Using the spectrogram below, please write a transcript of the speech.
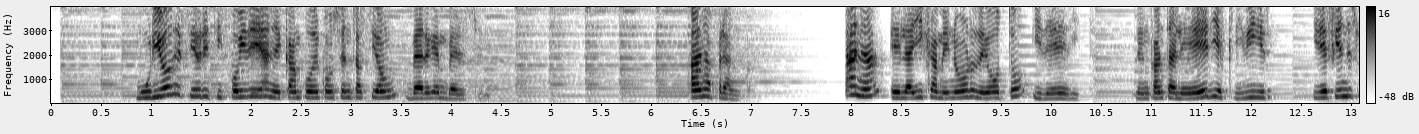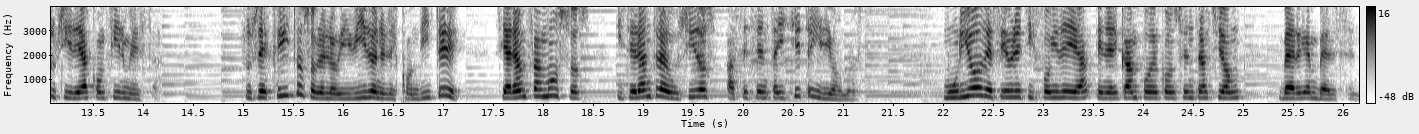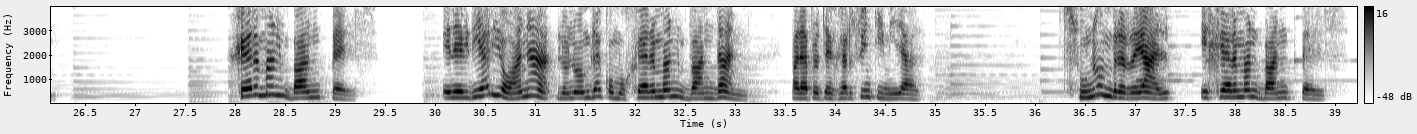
Murió de fiebre tifoidea en el campo de concentración Bergen-Belsen. Ana Frank. Ana es la hija menor de Otto y de Edith. Le encanta leer y escribir y defiende sus ideas con firmeza. Sus escritos sobre lo vivido en el escondite se harán famosos y serán traducidos a 67 idiomas murió de fiebre tifoidea en el campo de concentración Bergen-Belsen. Hermann van Pels. En el diario Ana lo nombra como Hermann van Dan para proteger su intimidad. Su nombre real es Hermann van Pels.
